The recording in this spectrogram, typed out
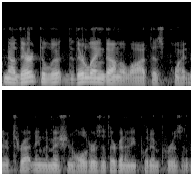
now they're deli- they're laying down the law at this point, and they're threatening the mission holders that they're going to be put in prison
